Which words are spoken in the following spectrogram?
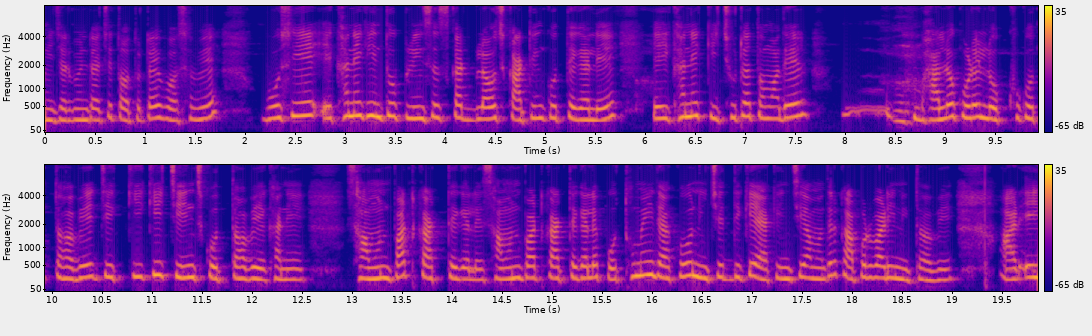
মেজারমেন্ট আছে ততটাই বসাবে। বসিয়ে এখানে কিন্তু প্রিন্সেস কাট ব্লাউজ কাটিং করতে গেলে এইখানে কিছুটা তোমাদের ভালো করে লক্ষ্য করতে হবে যে কি কি চেঞ্জ করতে হবে এখানে। সামন পাট কাটতে গেলে, সামন পাট কাটতে গেলে প্রথমেই দেখো নিচের দিকে এক ইঞ্চি আমাদের কাপড় বাড়িয়ে নিতে হবে। আর এই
